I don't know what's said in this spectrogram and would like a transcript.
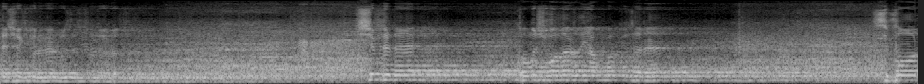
teşekkürlerimizi sunuyoruz. Şimdi de konuşmalarını yapmak üzere Spor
